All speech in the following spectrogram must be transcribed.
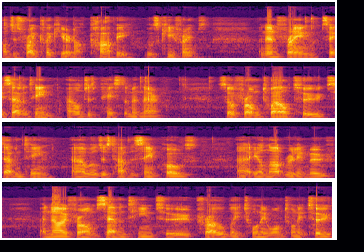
I'll just right click here and I'll copy those keyframes and then frame say 17 I'll just paste them in there. So from 12 to 17 uh, we'll just have the same pose, uh, he'll not really move. And now from 17 to probably 21, 22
